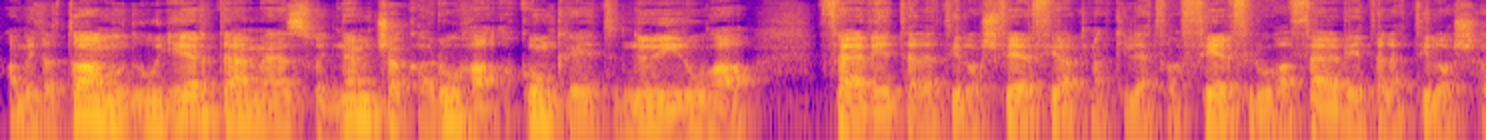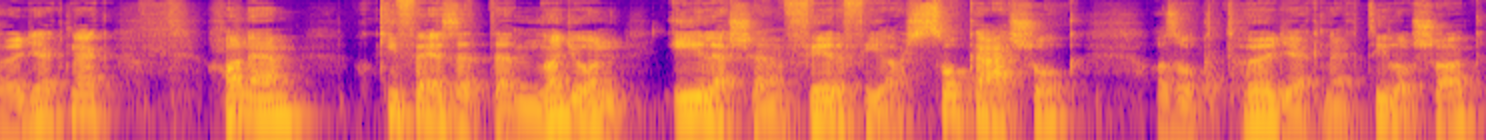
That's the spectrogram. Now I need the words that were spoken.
amit a Talmud úgy értelmez, hogy nem csak a ruha, a konkrét női ruha felvétele tilos férfiaknak, illetve a férfi ruha felvétele tilos hölgyeknek, hanem kifejezetten nagyon élesen férfias szokások, azok hölgyeknek tilosak,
